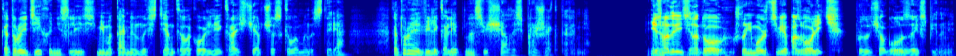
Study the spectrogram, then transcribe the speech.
которые тихо неслись мимо каменных стен колокольни Крайсчерческого монастыря, которая великолепно освещалась прожекторами. — Не смотрите на то, что не можете себе позволить, — прозвучал голос за их спинами.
